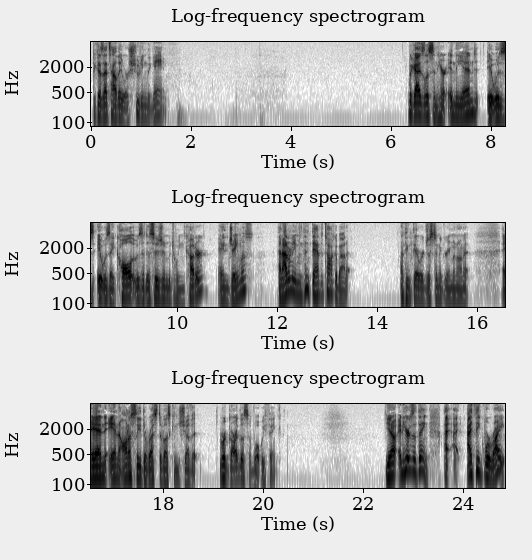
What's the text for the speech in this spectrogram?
because that's how they were shooting the game. But guys, listen here. In the end, it was it was a call. It was a decision between Koetter and Jameis, and I don't even think they had to talk about it. I think they were just in agreement on it. And and honestly, the rest of us can shove it, regardless of what we think. You know, and here's the thing. I, I, I think we're right.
